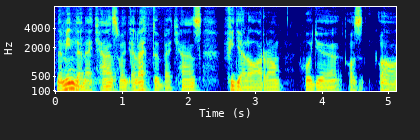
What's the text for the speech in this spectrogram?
de minden egyház, vagy a legtöbb egyház figyel arra, hogy az, a,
